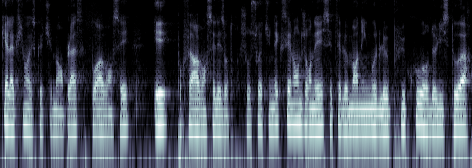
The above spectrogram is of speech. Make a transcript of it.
Quelle action est-ce que tu mets en place pour avancer? Et pour faire avancer les autres. Je vous souhaite une excellente journée. C'était le Morning Mood le plus court de l'histoire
